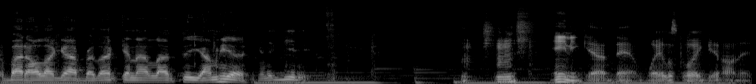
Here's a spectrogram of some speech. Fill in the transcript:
About all I got, brother. I cannot lie to you. I'm here. Gonna get it. Any goddamn way. Let's go ahead and get on it.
